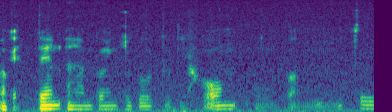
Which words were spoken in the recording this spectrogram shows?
Okay then I'm going to go the home Ubuntu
